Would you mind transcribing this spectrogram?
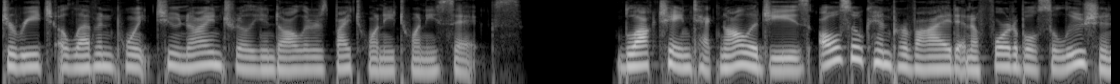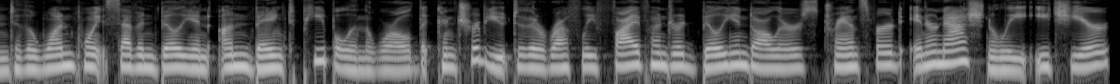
to reach $11.29 trillion by 2026. Blockchain technologies also can provide an affordable solution to the 1.7 billion unbanked people in the world that contribute to the roughly $500 billion transferred internationally each year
